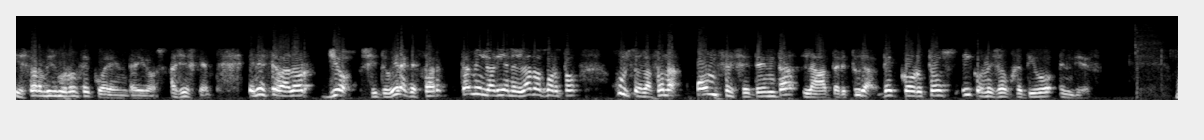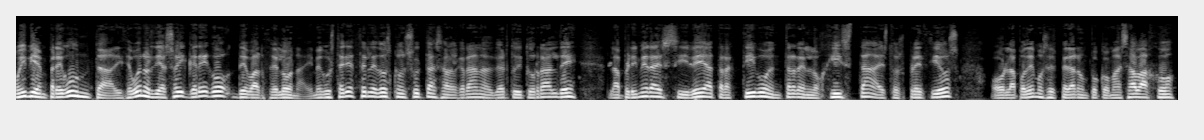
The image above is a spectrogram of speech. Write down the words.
Y está ahora mismo en 11.42. Así es que, en este valor, yo, si tuviera que estar, también lo haría en el lado corto, justo en la zona 11.70, la apertura de cortos y con ese objetivo en 10. Muy bien, pregunta. Dice, buenos días, soy Grego de Barcelona y me gustaría hacerle dos consultas al gran Alberto Iturralde. La primera es si ve atractivo entrar en logista a estos precios o la podemos esperar un poco más abajo.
